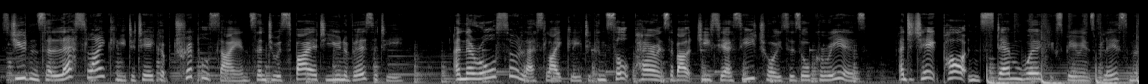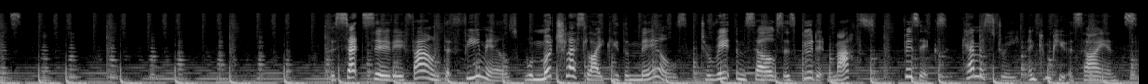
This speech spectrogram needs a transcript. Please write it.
students are less likely to take up triple science and to aspire to university, and they're also less likely to consult parents about GCSE choices or careers, and to take part in STEM work experience placements. The SET survey found that females were much less likely than males to rate themselves as good at maths, physics, chemistry and computer science.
